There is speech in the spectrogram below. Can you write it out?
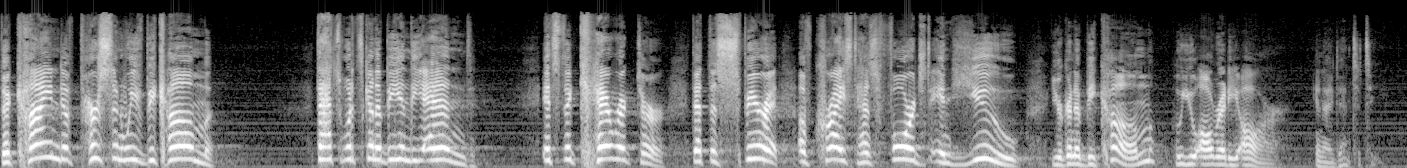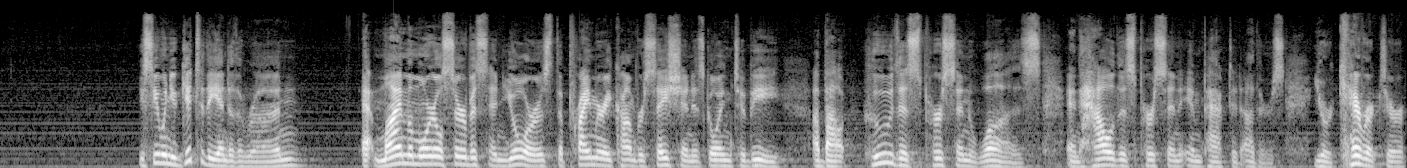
The kind of person we've become. That's what's going to be in the end. It's the character that the Spirit of Christ has forged in you. You're going to become who you already are in identity. You see, when you get to the end of the run, at my memorial service and yours, the primary conversation is going to be about who this person was and how this person impacted others, your character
